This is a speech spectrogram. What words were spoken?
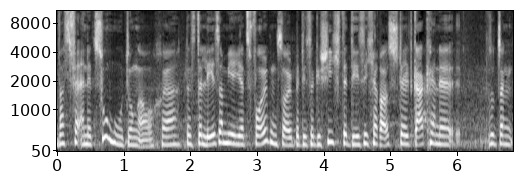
was für eine Zumutung auch, ja, dass der Leser mir jetzt folgen soll bei dieser Geschichte, die sich herausstellt, gar keine sozusagen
